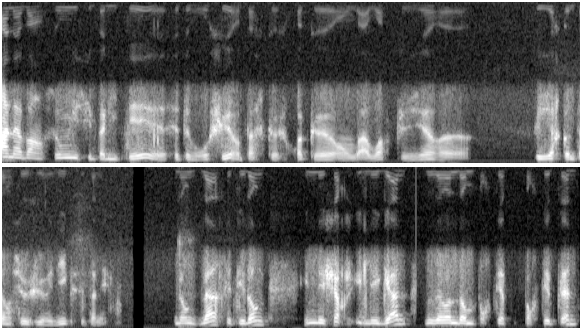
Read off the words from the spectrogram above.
en avance aux municipalités euh, cette brochure parce que je crois qu'on va avoir plusieurs, euh, plusieurs contentieux juridiques cette année. Donc là, c'était donc une décharge illégale. Nous avons donc porté, porté plainte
